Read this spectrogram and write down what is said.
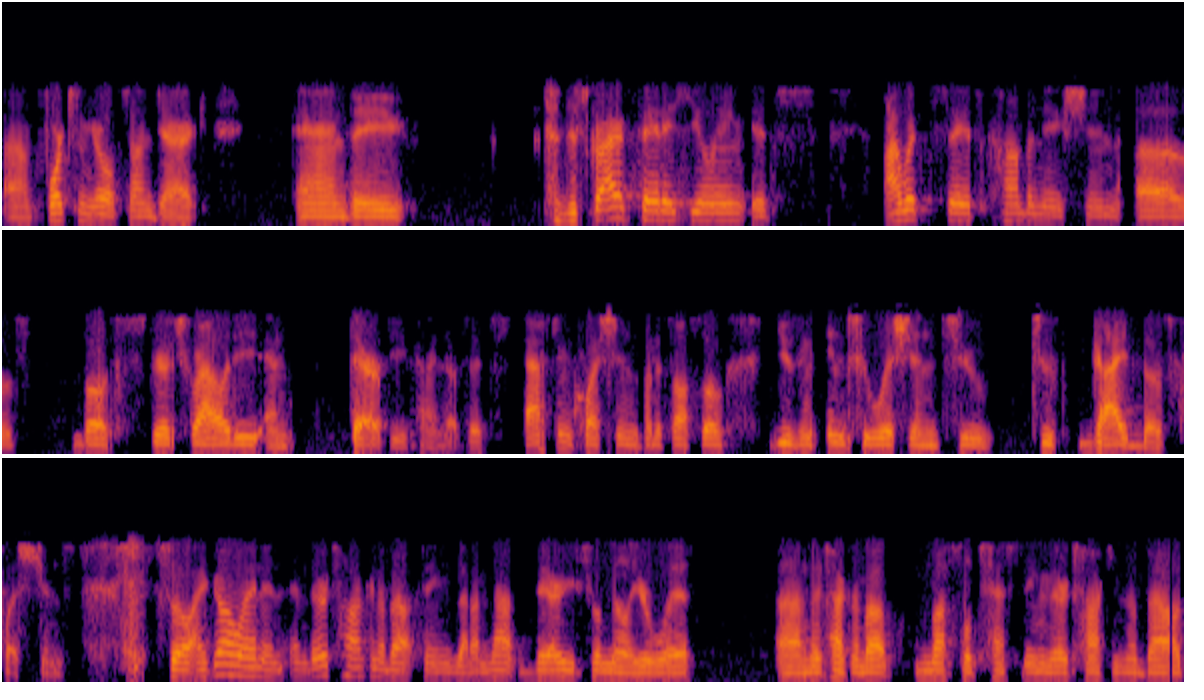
um, 14-year-old son Derek, and they to describe theta healing, it's I would say it's a combination of both spirituality and therapy kind of. It's asking questions, but it's also using intuition to to guide those questions. So I go in and, and they're talking about things that I'm not very familiar with. Um, they're talking about muscle testing. They're talking about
